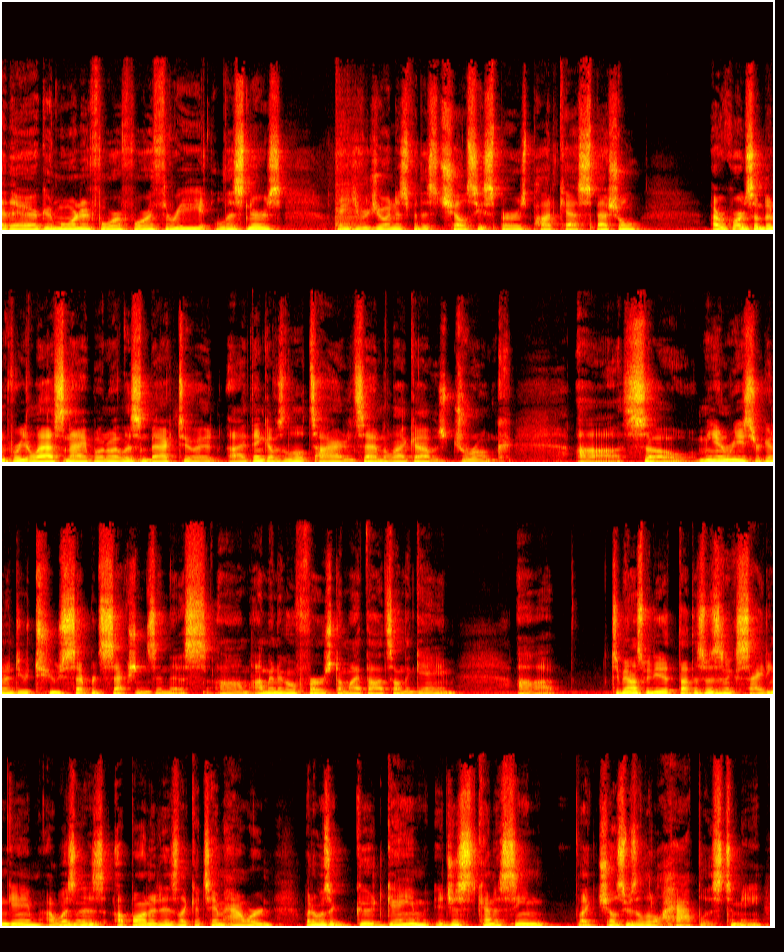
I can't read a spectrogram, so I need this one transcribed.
Hey there, good morning, 443 listeners. Thank you for joining us for this Chelsea Spurs podcast special. I recorded something for you last night, but when I listened back to it, I think I was a little tired and sounded like I was drunk. Uh, so, me and Rhys are going to do two separate sections in this. Um, I'm going to go first on my thoughts on the game. Uh, to be honest with you, I thought this was an exciting game. I wasn't as up on it as like a Tim Howard, but it was a good game. It just kind of seemed like Chelsea was a little hapless to me.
